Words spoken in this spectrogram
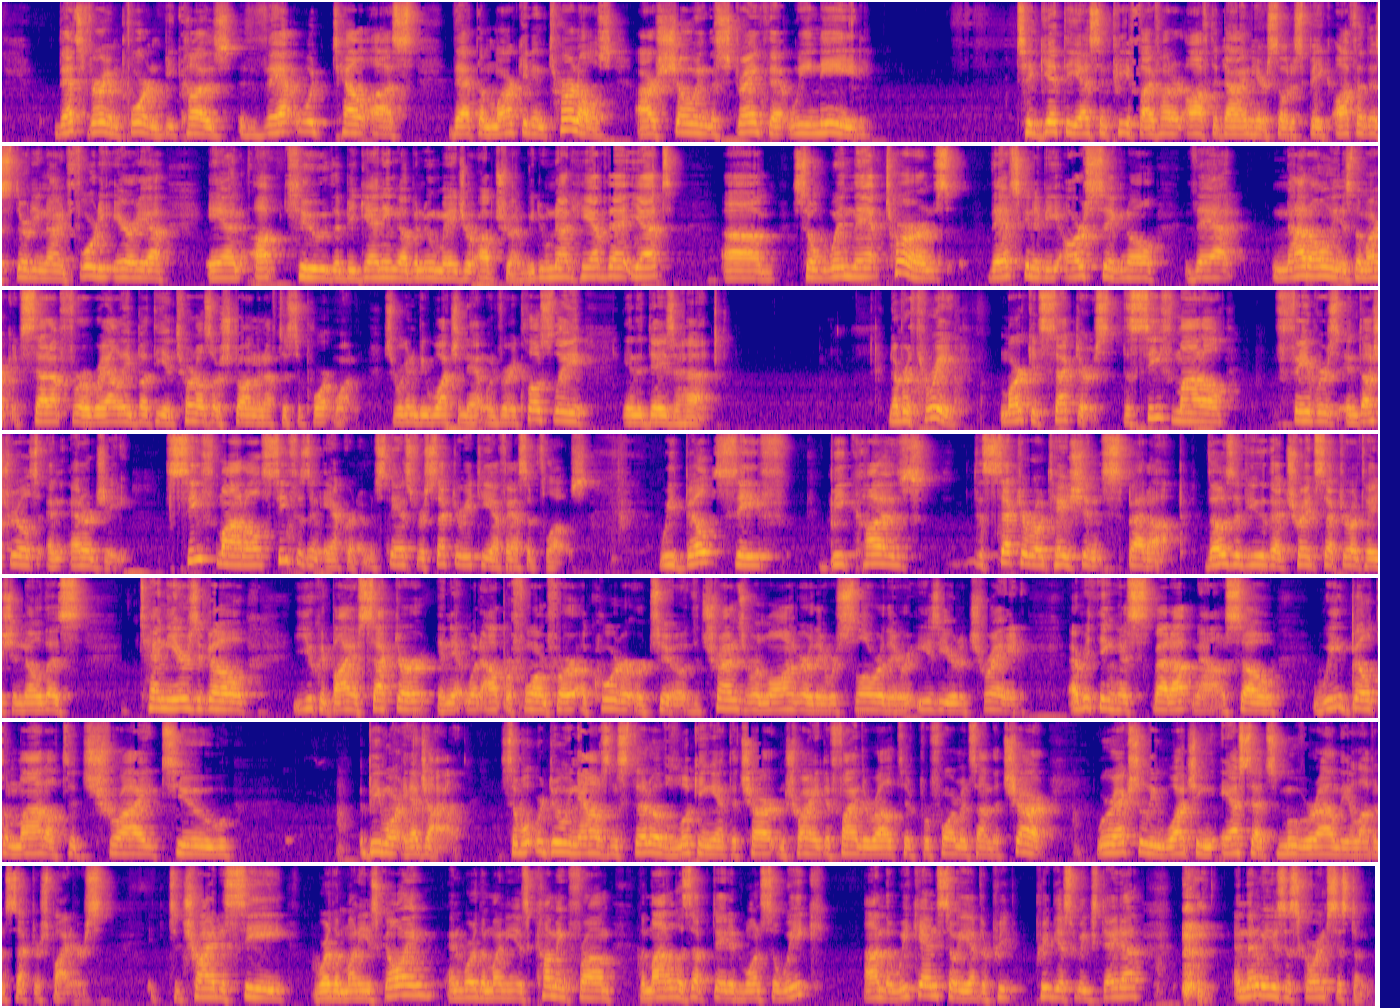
That's very important because that would tell us that the market internals are showing the strength that we need to get the S&P 500 off the dime here, so to speak, off of this 3940 area and up to the beginning of a new major uptrend. We do not have that yet. Um, so when that turns, that's going to be our signal that not only is the market set up for a rally, but the internals are strong enough to support one. So we're going to be watching that one very closely in the days ahead. Number three, market sectors. The SEAF model favors industrials and energy. SEAF model, SEAF is an acronym. It stands for Sector ETF Asset Flows. We built SEAF because the sector rotation sped up. Those of you that trade sector rotation know this. 10 years ago, you could buy a sector and it would outperform for a quarter or two. The trends were longer, they were slower, they were easier to trade. Everything has sped up now. So we built a model to try to be more agile. So what we're doing now is instead of looking at the chart and trying to find the relative performance on the chart, we're actually watching assets move around the 11 sector spiders to try to see where the money is going and where the money is coming from. The model is updated once a week on the weekend, so you have the pre previous week's data. and then we use a scoring system.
